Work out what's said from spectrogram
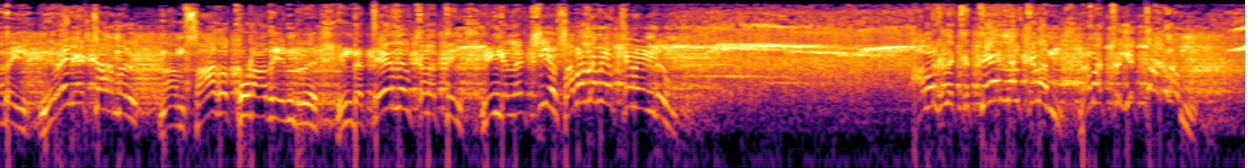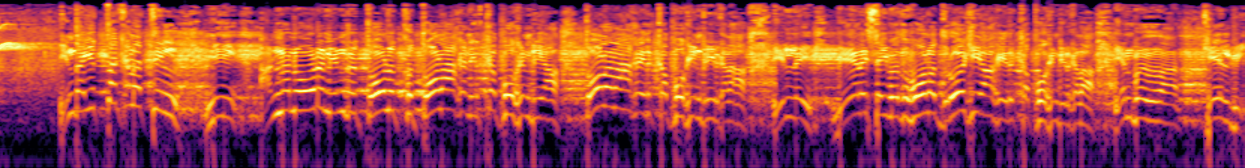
அதை நிறைவேற்றாமல் நாம் சாகக்கூடாது என்று இந்த தேர்தல் களத்தில் நீங்கள் லட்சிய சபதமேற்க வேண்டும். அவர்களுக்கு தேர்தல் களம் நமக்கு யுத்தகம் இந்த யுத்த களத்தில் நீ அண்ணனோடு நின்று தோளுக்கு தோளாக நிற்க போகின்றியா? தோழனாக இருக்க போகின்றீர்களா? இல்லை வேலை செய்வது போல துரோகியாக இருக்க போகின்றீர்களா? என்பதுதான் கேள்வி.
